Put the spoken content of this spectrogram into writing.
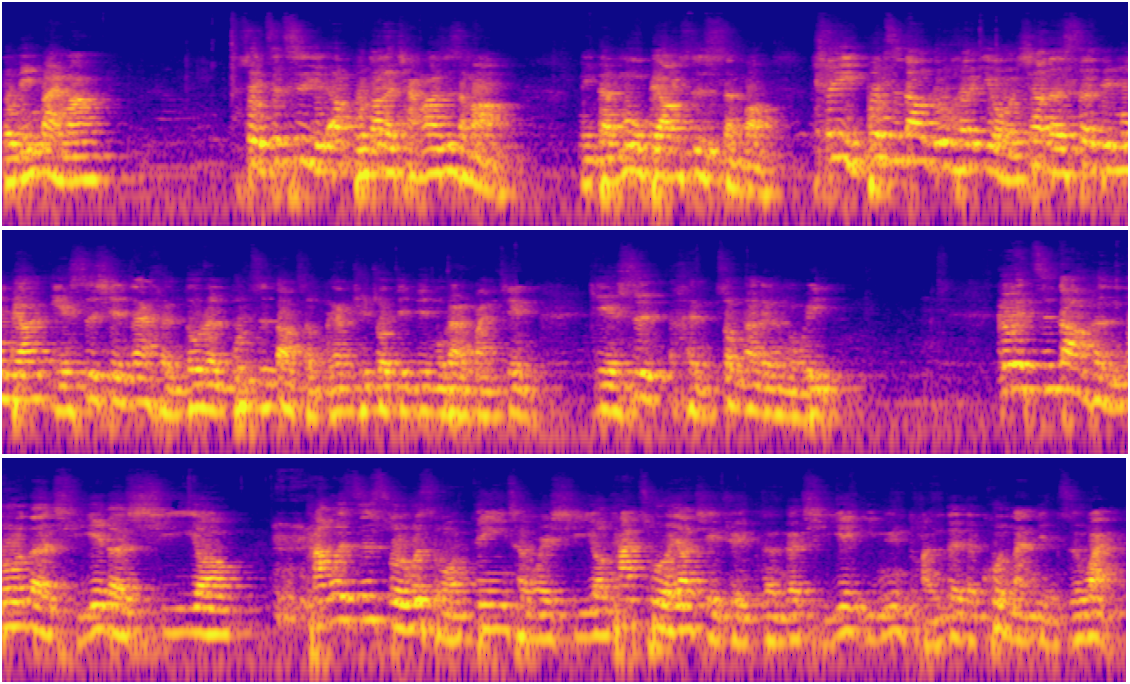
有明白吗？所以这次要不断的强化是什么？你的目标是什么？所以不知道如何有效的设定目标，也是现在很多人不知道怎么样去做定定目标的关键。也是很重要的一个努力。各位知道很多的企业的 CEO，他会之所以为什么定义成为 CEO，他除了要解决整个企业营运团队的困难点之外，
